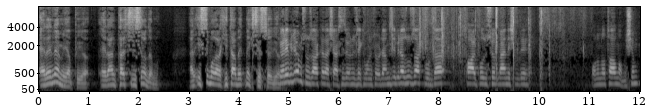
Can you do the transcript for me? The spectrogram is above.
Eren'e mi yapıyor? Eren Taş çizgisine o da mı? Yani isim olarak hitap etmek için söylüyorum. görebiliyor musunuz arkadaşlar siz önünüzdeki monitörden? Bize biraz uzak burada. Faal pozisyonu ben de şimdi onu not almamışım.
